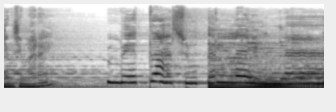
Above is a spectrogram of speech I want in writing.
yang semarai? Beta su terlena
